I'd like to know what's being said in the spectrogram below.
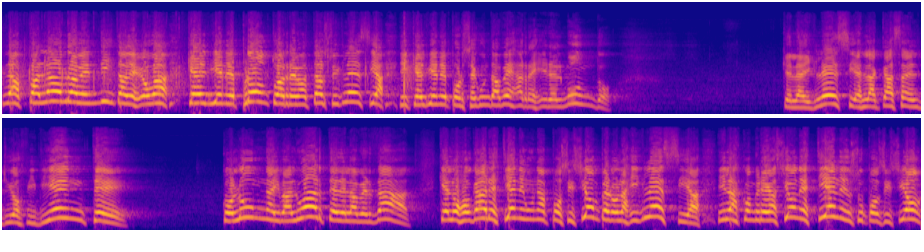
La palabra bendita de Jehová, que Él viene pronto a arrebatar su iglesia y que Él viene por segunda vez a regir el mundo que la iglesia es la casa del Dios viviente, columna y baluarte de la verdad, que los hogares tienen una posición, pero las iglesias y las congregaciones tienen su posición,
